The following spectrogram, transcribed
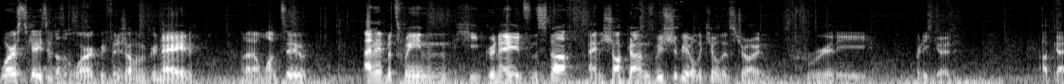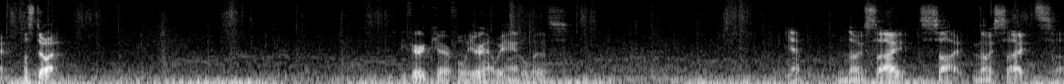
Worst case, if it doesn't work, we finish off with a grenade. But I don't want to. And then between heat grenades and stuff and shotguns, we should be able to kill this drone pretty, pretty good. Okay, let's do it. Be very careful here how we handle this. Yep. No sight, sight. No sight, sight.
